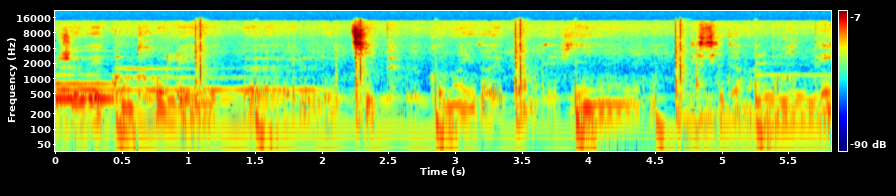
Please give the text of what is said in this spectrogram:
je vais contrôler euh, le type, comment il doit être dans ma vie, qu'est-ce qu'il doit m'apporter,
